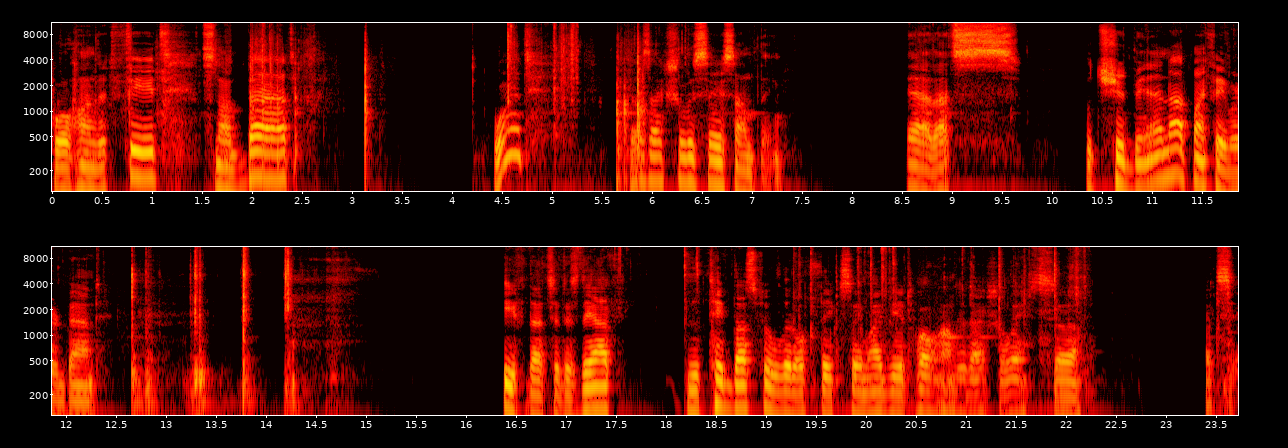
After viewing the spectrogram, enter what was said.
1200 feet. It's not bad. What? It does actually say something. Yeah, that's what should be. And not my favorite band. If that's it is. They have the tape does feel a little thick, so it might be a 1200 actually. So let's see.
